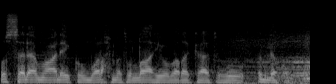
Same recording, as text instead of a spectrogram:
والسلم عليكم ورحمة الله وبركته ك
